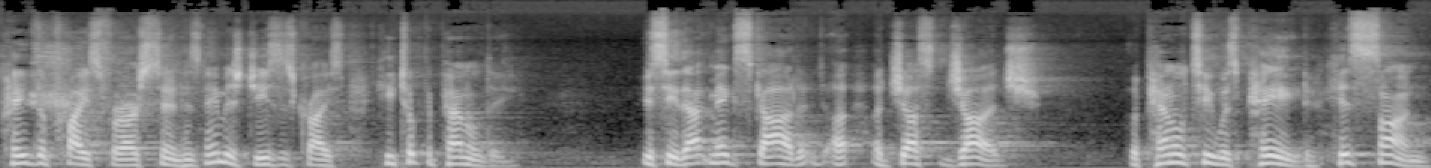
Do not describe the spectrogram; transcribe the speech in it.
paid the price for our sin. His name is Jesus Christ. He took the penalty. You see, that makes God a, a just judge. The penalty was paid. His son.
